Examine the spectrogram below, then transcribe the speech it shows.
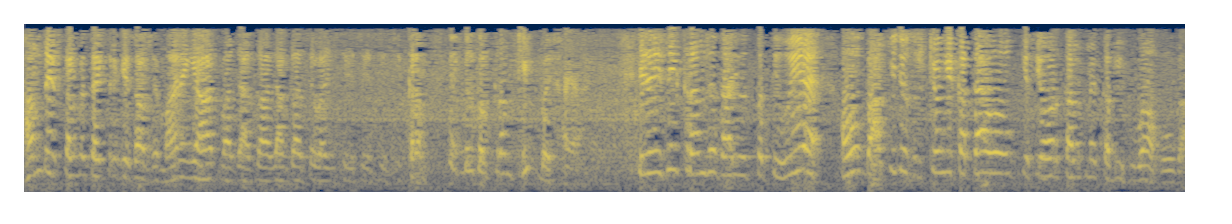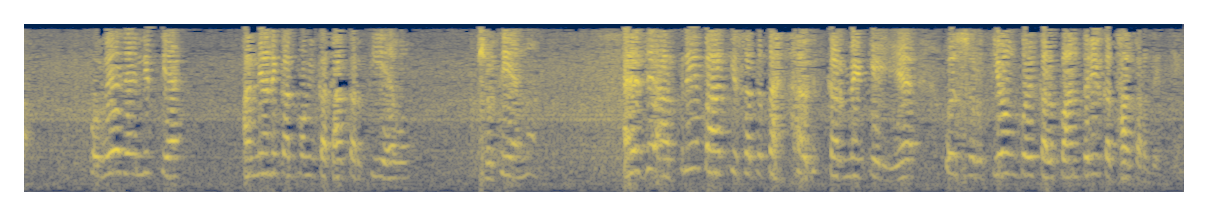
हम तो इस कल्प चैत्र के हिसाब से मानेंगे हाथ बाजा का से वैसे क्रम बिल्कुल क्रम ठीक बैठाया है इसी क्रम से सारी उत्पत्ति हुई है और बाकी जो सृष्टियों की कथा है वो किसी और कल्प में कभी हुआ होगा वो वेद है नित्य है अन्य अन्य कल्पों की कथा करती है वो श्रुति है ना ऐसे अपनी बात की सत्यता साबित करने के लिए उस श्रुतियों को कल्पांतरी कथा कर देती हैं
